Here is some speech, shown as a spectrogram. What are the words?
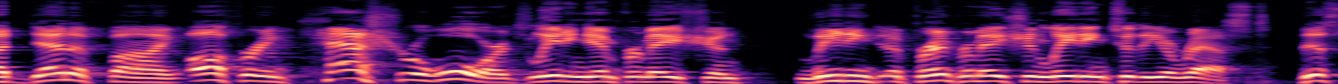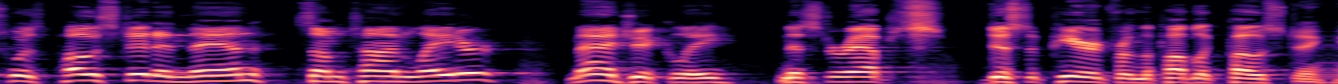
identifying, offering cash rewards leading to information leading for information leading to the arrest. This was posted, and then sometime later, magically, Mr. Epps disappeared from the public posting.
